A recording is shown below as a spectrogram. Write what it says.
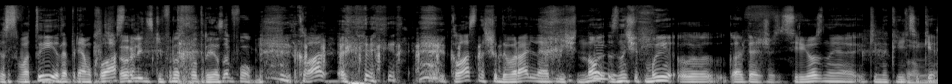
сваты — это прям классно. Шаолинский просмотр, я запомню. Классно, шедеврально, отлично. Но, значит, мы, э, опять же, серьезные кинокритики,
